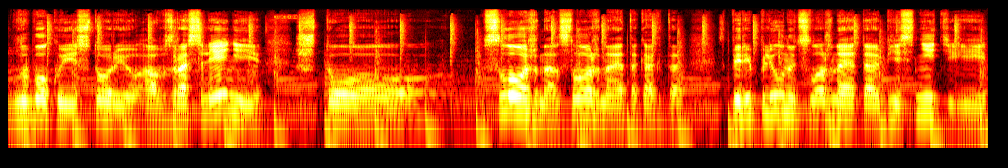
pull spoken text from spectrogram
глубокую историю о взрослении, что сложно, сложно это как-то переплюнуть, сложно это объяснить, и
